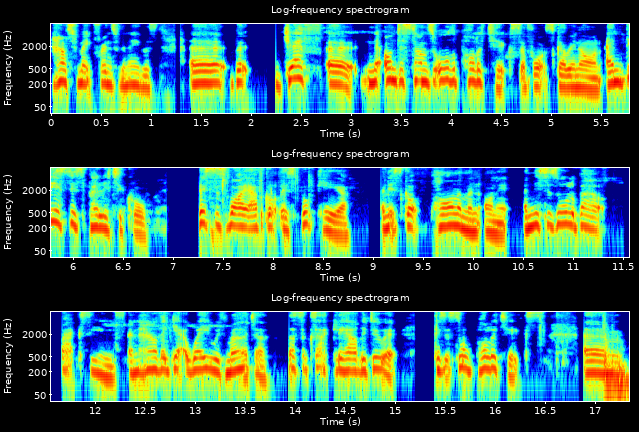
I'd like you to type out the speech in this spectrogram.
how to make friends with the neighbours. Uh, but Jeff uh, understands all the politics of what's going on, and this is political. This is why I've got this book here, and it's got Parliament on it, and this is all about vaccines and how they get away with murder. That's exactly how they do it, because it's all politics. Um,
